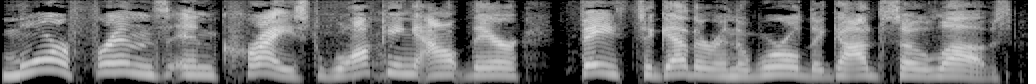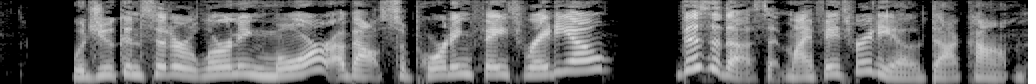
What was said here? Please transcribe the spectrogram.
more friends in Christ walking out their faith together in the world that God so loves. Would you consider learning more about supporting Faith Radio? Visit us at myfaithradio.com.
